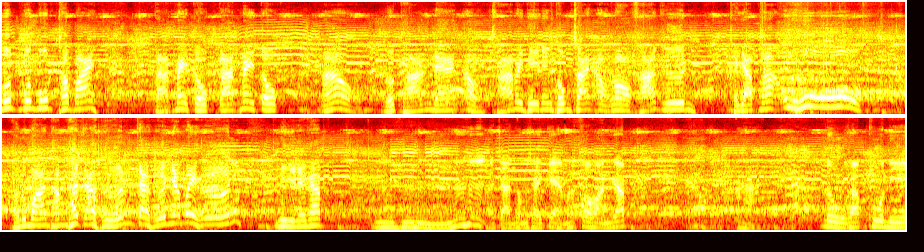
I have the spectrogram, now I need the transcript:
มุดมุดมุดเข้าไปกาดไม่ตกกาดไม่ตกอ้าว รถถังแดงเอ้าขาไปทีหนึ่งธงชัยเอ้าลอกขาคืน ขยับมาโอ้โหหนุมานทำท่าจะเหินจะเหินยังไม่เหินนี่เลยครับอาจารย์ธงชัยแก่มาก่อนครับดูครับคู่นี้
